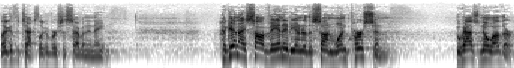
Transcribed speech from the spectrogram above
Look at the text. Look at verses 7 and 8. Again, I saw vanity under the sun, one person who has no other,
